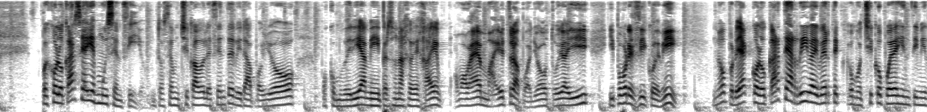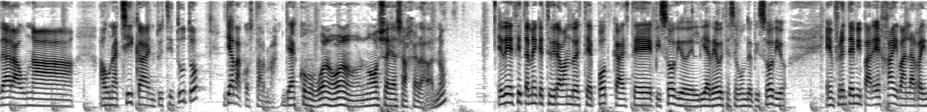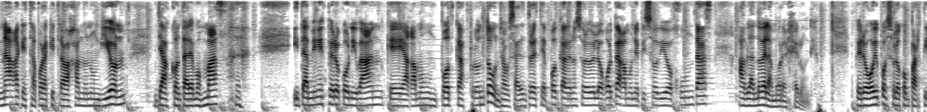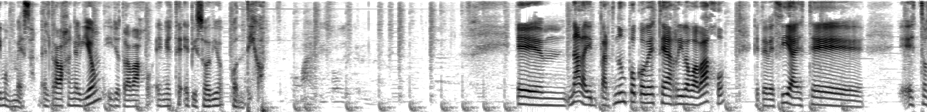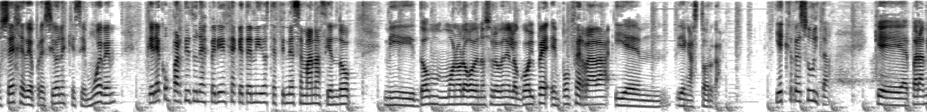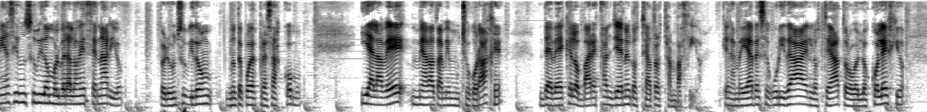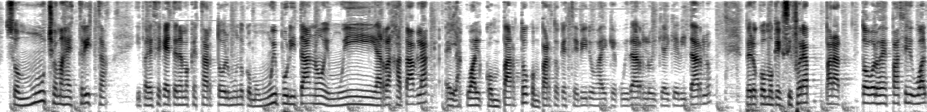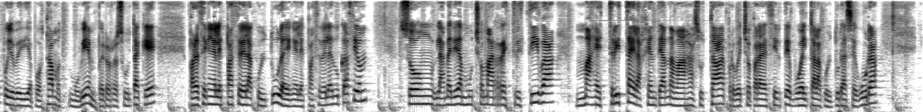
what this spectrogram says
pues colocarse ahí es muy sencillo. Entonces un chico adolescente dirá, pues yo, pues como diría mi personaje de Jaén, ¿cómo ves, maestra? Pues yo estoy ahí y pobrecito de mí. ¿no? Pero ya colocarte arriba y verte como chico puedes intimidar a una, a una chica en tu instituto, ya va a costar más. Ya es como, bueno, bueno, no seas exageradas, ¿no? He de decir también que estoy grabando este podcast, este episodio del día de hoy, este segundo episodio, enfrente de mi pareja, Iván La Reinaga, que está por aquí trabajando en un guion. Ya os contaremos más. y también espero con Iván que hagamos un podcast pronto, o sea, dentro de este podcast de No solo los golpes, hagamos un episodio juntas hablando del amor en gerundio. Pero hoy pues solo compartimos mesa. Él trabaja en el guion y yo trabajo en este episodio contigo. Em, nada, y partiendo un poco de este arriba o abajo, que te decía, este, estos ejes de opresiones que se mueven, quería compartirte una experiencia que he tenido este fin de semana haciendo mis dos monólogos de No solo ven los golpes en Ponferrada y en, y en Astorga. Y es que resulta que para mí ha sido un subidón volver a los escenarios, pero un subidón no te puedo expresar cómo. Y a la vez me ha dado también mucho coraje de ver que los bares están llenos y los teatros están vacíos. Que las medidas de seguridad en los teatros o en los colegios son mucho más estrictas y parece que ahí tenemos que estar todo el mundo como muy puritano y muy a rajatabla, en la cual comparto, comparto que este virus hay que cuidarlo y que hay que evitarlo, pero como que si fuera para todos los espacios igual, pues yo diría, pues estamos muy bien, pero resulta que parece que en el espacio de la cultura y en el espacio de la educación son las medidas mucho más restrictivas, más estrictas y la gente anda más asustada. Aprovecho para decirte, vuelta a la cultura segura.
